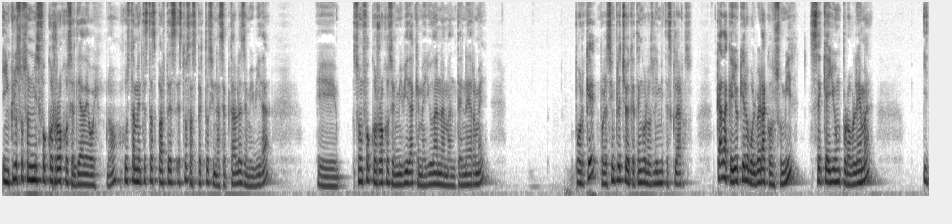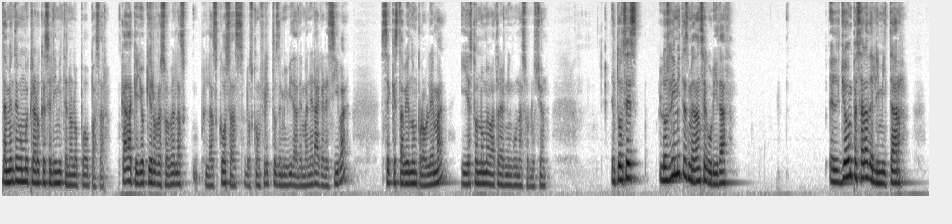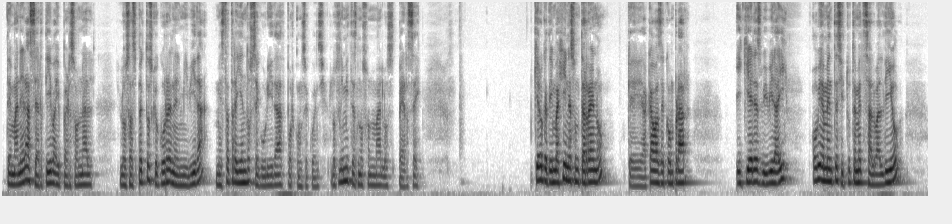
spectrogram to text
Incluso son mis focos rojos el día de hoy, ¿no? Justamente estas partes, estos aspectos inaceptables de mi vida, eh, son focos rojos en mi vida que me ayudan a mantenerme. ¿Por qué? Por el simple hecho de que tengo los límites claros. Cada que yo quiero volver a consumir, sé que hay un problema y también tengo muy claro que ese límite no lo puedo pasar cada que yo quiero resolver las, las cosas, los conflictos de mi vida de manera agresiva, sé que está habiendo un problema y esto no me va a traer ninguna solución. Entonces, los límites me dan seguridad. El yo empezar a delimitar de manera asertiva y personal los aspectos que ocurren en mi vida me está trayendo seguridad por consecuencia. Los límites no son malos per se. Quiero que te imagines un terreno que acabas de comprar y quieres vivir ahí. Obviamente si tú te metes al baldío,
